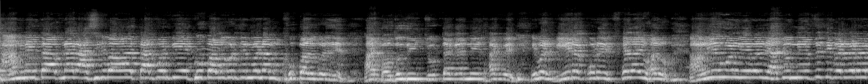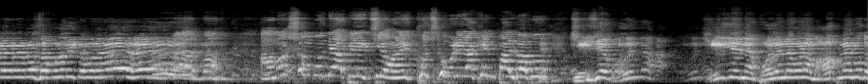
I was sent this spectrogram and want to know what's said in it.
সামনে তো আপনার আশীর্বাদ তারপর বিয়ে খুব ভালো করেছেন ম্যাডাম খুব ভালো করেছেন আর কতদিন চোর টাকা নিয়ে থাকবেন? এবার বিয়েটা করে ফেলাই ভালো। আমিও বলব এবার রাজন নিয়ে এসেছি সব বলে দিই কেমন হ্যাঁ, হ্যাঁ। আমার দেখছি অনেক খোঁজ খবরই রাখেন পাল বাবু কি যে বলেন না কি যে না বলেন না ম্যাডাম আপনার মতো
